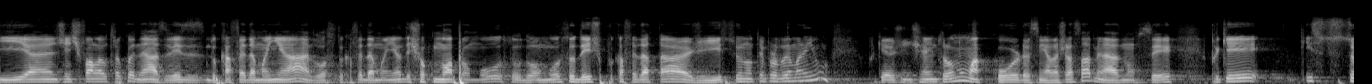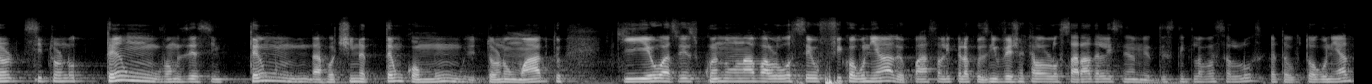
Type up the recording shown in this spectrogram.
E a gente fala outra coisa, né? Às vezes do café da manhã, ah, gosto do café da manhã, deixo acumular para o almoço, do almoço eu deixo para o café da tarde. Isso não tem problema nenhum, porque a gente já entrou num acordo, assim, ela já sabe, né? A não ser. Porque isso se tornou tão, vamos dizer assim, tão da rotina, tão comum, tornou um hábito que eu, às vezes, quando não lavo a louça, eu fico agoniado. Eu passo ali pela cozinha e vejo aquela louçarada ali assim, ah, meu Deus, tem que lavar essa louça, cara, tô, tô agoniado.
